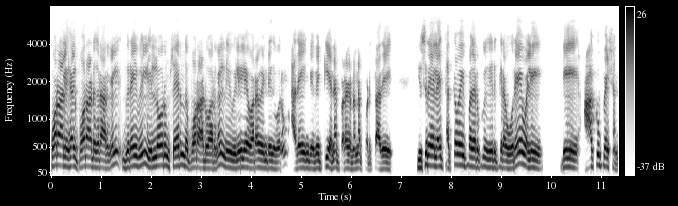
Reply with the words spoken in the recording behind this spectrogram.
போராளிகள் போராடுகிறார்கள். விரைவில் எல்லோரும் சேர்ந்து போராடுவார்கள். நீ வெளியிலே வர வேண்டியது வரும். அதை இங்கே வெற்றி என பிரகடனப்படுத்தாதே. இஸ்ரேலை தக்க வைப்பதற்கு இருக்கிற ஒரே வழி டி ஆக்குபேஷன்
